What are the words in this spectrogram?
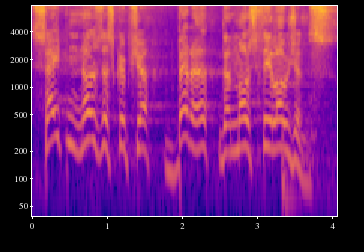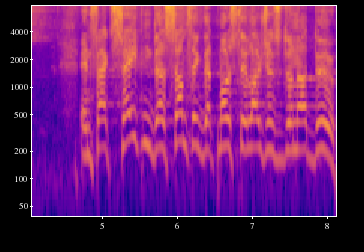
Satan knows the scripture better than most theologians. In fact, Satan does something that most theologians do not do.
